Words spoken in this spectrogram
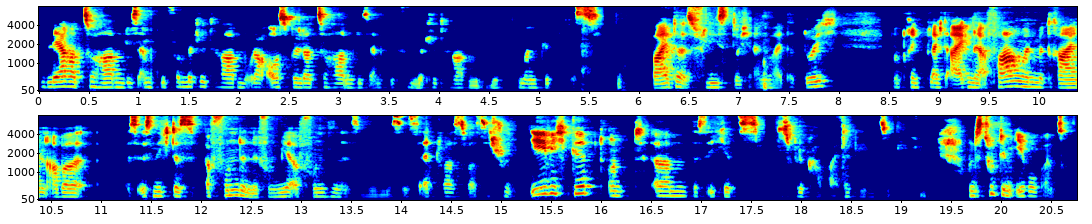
Lehrer zu haben, die es einem gut vermittelt haben oder Ausbilder zu haben, die es einem gut vermittelt haben. Man gibt es weiter, es fließt durch einen weiter durch. Man bringt vielleicht eigene Erfahrungen mit rein, aber es ist nicht das Erfundene, von mir Erfundene, sondern es ist etwas, was es schon ewig gibt und ähm, das ich jetzt das Glück habe, weitergeben zu dürfen. Und es tut dem Ego ganz gut.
